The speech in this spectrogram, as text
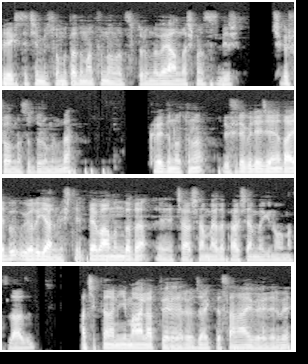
Brexit için bir somut adım atılmaması durumunda veya anlaşmasız bir çıkış olması durumunda kredi notunu düşürebileceğine dair bir uyarı gelmişti. Devamında da e, çarşamba ya da perşembe günü olması lazım. Açıklanan imalat verileri, özellikle sanayi verileri ve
